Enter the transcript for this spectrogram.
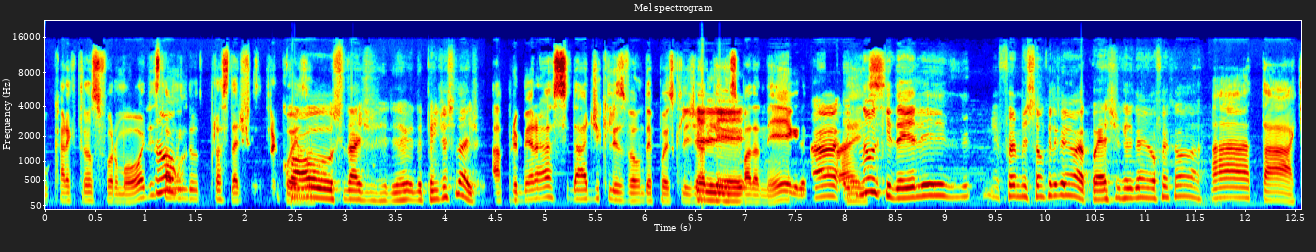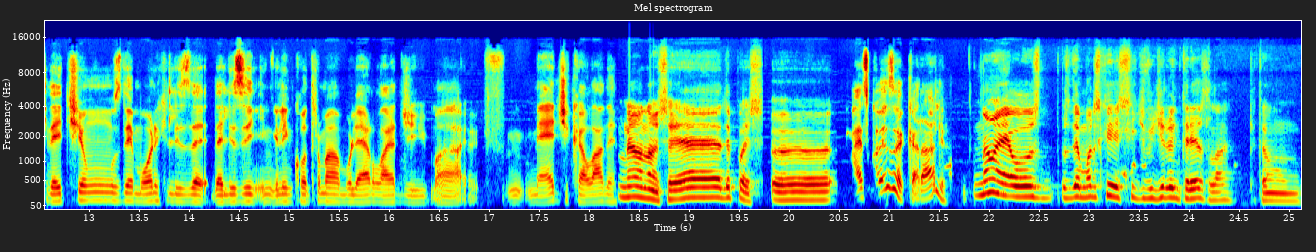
o cara que transformou ou eles estavam indo pra cidade fazer outra coisa? Qual cidade? De- Depende da cidade. A primeira cidade que eles vão depois que ele já Ele- tem espada negra. Ah, Mas- não, que daí ele. Foi a missão que ele ganhou. A quest que ele ganhou foi aquela lá. Ah, tá. Que daí tinha uns demônios que eles. Daí eles, ele encontra uma mulher lá de. uma médica lá, né? Não, não, isso aí é depois. Ah, Mais coisa, caralho. não, é os, os demônios que se dividiram em três lá. Que estão.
